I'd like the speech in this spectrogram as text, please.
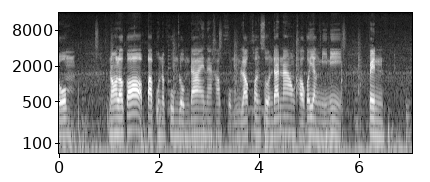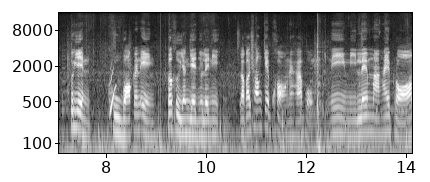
ลมเนาะแล้วก็ปรับอุณหภูมิลมได้นะครับผมแล้วคอนโซลด้านหน้าของเขาก็ยังมีนี่ เป็นตู้เย็นคูลบ็อกนั่นเอง ก็คือยังเย็นอยู่เลยนี่ แล้วก็ช่องเก็บของนะครับผมนี่มีเล่มมาให้พร้อม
